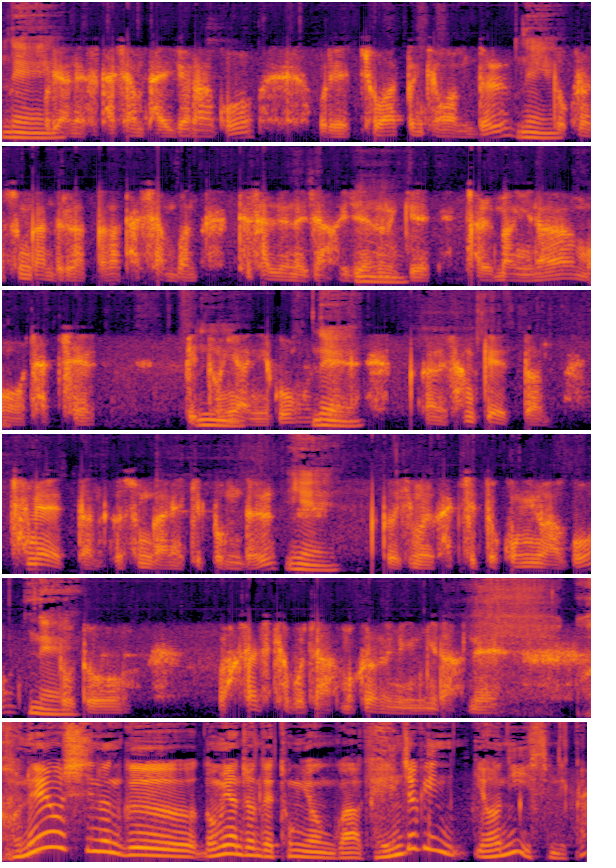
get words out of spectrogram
네. 우리 안에서 다시 한번 발견하고 우리 좋았던 경험들 네. 또 그런 순간들을 갖다가 다시 한번 되살려내자 이제는 음. 이렇게 절망이나 뭐 자체 비통이 음. 아니고 네. 네. 그 안에서 함께했던 참여했던 그 순간의 기쁨들 예. 그 힘을 같이 또 공유하고 네. 또또 또 확산시켜보자 뭐 그런 의미입니다. 네. 권혜요 씨는 그 노무현 전 대통령과 개인적인 연이 있습니까?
